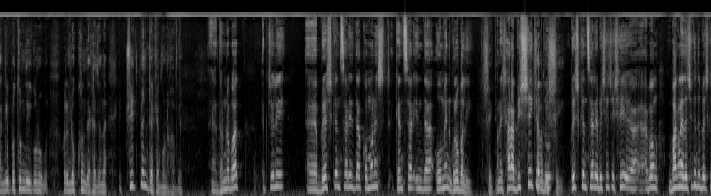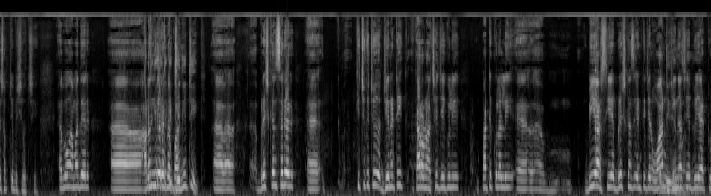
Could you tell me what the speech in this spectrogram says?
আগে প্রথম দিকে কোনো কোনো লক্ষণ দেখা যায় না ট্রিটমেন্টটা কেমন হবে? হ্যাঁ, ধন্যবাদ। Actually breast cancer is the commonest cancer in the women globally. মানে সারা বিশ্বেই কিন্তু। ব্রেস্ট ক্যান্সারের বেশি হচ্ছে সেই এবং বাংলাদেশে কিন্তু ব্রেস্ট সবচেয়ে বেশি হচ্ছে। এবং আমাদের আনন্দের ব্যাপার জেনেটিক ব্রেস্ট ক্যান্সারের কিছু কিছু জেনেটিক কারণ আছে যেগুলি particularly BRCA breast cancer antigen one gene আছে বিআর টু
